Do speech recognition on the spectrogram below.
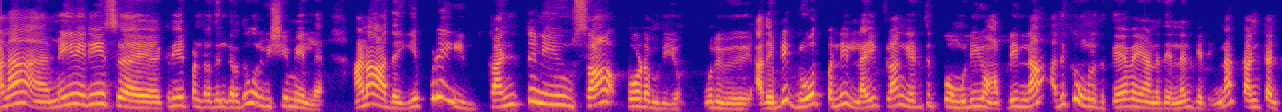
ஆனால் மெயில் ஐடியை கிரியேட் பண்ணுறதுங்கிறது ஒரு விஷயமே இல்லை. ஆனால் அதை எப்படி கண்டினியூஸாக போட முடியும்? ஒரு அதை எப்படி க்ரோத் பண்ணி லைஃப் லாங் எடுத்துகிட்டு போக முடியும் அப்படின்னா அதுக்கு உங்களுக்கு தேவையானது என்னன்னு கேட்டிங்கன்னா கண்டென்ட்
